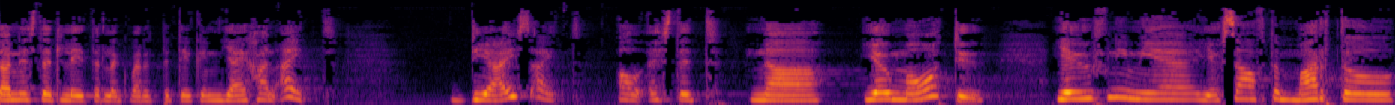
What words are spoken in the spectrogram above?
dan is dit letterlik wat dit beteken jy gaan uit. Die huis uit. Al is dit na jou ma toe. Jy hoef nie meer jouself te martel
